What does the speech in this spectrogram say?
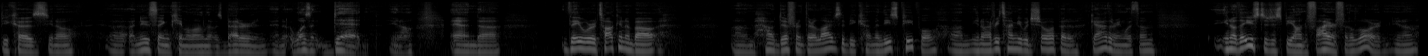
because, you know, uh, a new thing came along that was better and, and it wasn't dead, you know. And uh, they were talking about um, how different their lives had become. And these people, um, you know, every time you would show up at a gathering with them, you know, they used to just be on fire for the Lord, you know.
